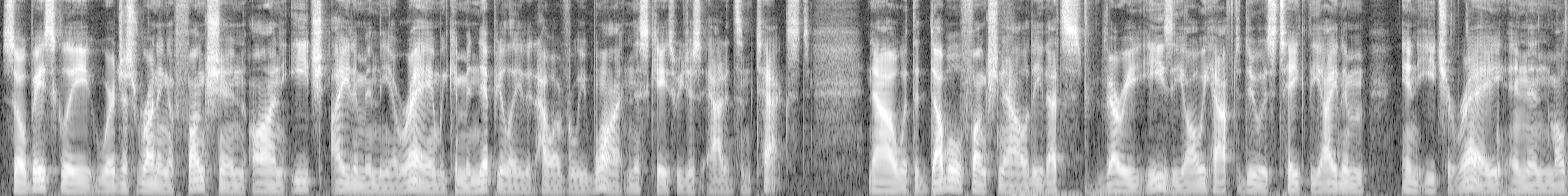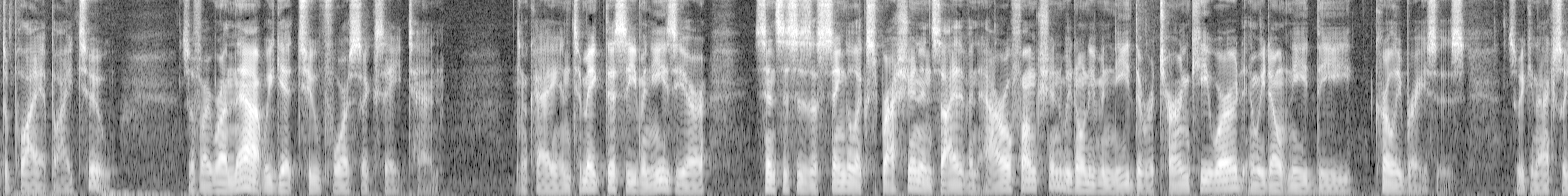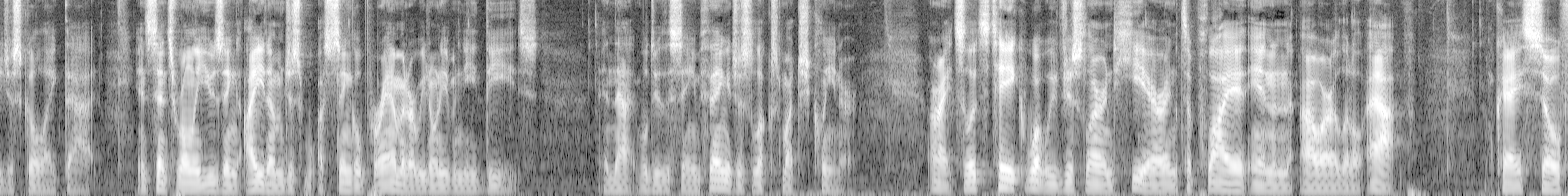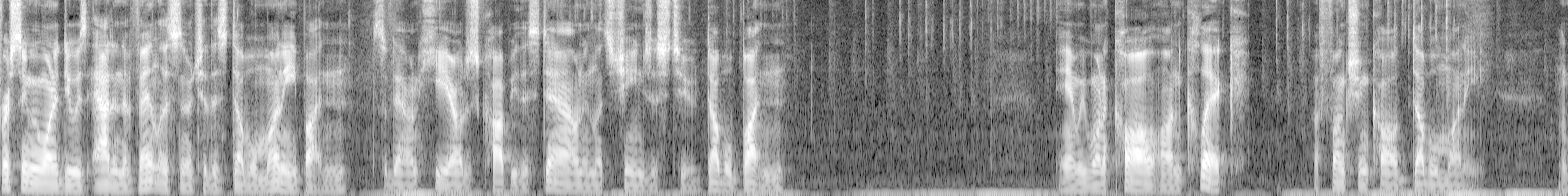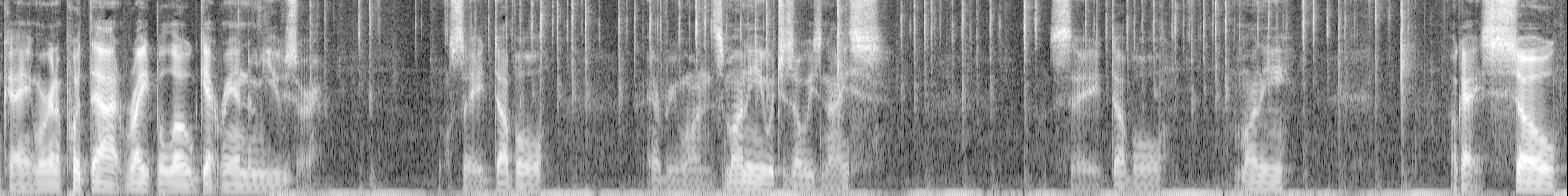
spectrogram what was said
So basically, we're just running a function on each item in the array, and we can manipulate it however we want. In this case, we just added some text. Now, with the double functionality, that's very easy. All we have to do is take the item in each array and then multiply it by 2. So if I run that, we get 2, 4, 6, 8, 10. Okay, and to make this even easier, since this is a single expression inside of an arrow function, we don't even need the return keyword and we don't need the curly braces. So we can actually just go like that. And since we're only using item, just a single parameter, we don't even need these. And that will do the same thing, it just looks much cleaner. All right, so let's take what we've just learned here and let's apply it in our little app. Okay, so first thing we want to do is add an event listener to this double money button. So down here, I'll just copy this down and let's change this to double button. And we want to call on click a function called double money. Okay, and we're going to put that right below get random user. Say double everyone's money, which is always nice. Let's say double money. Okay, so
